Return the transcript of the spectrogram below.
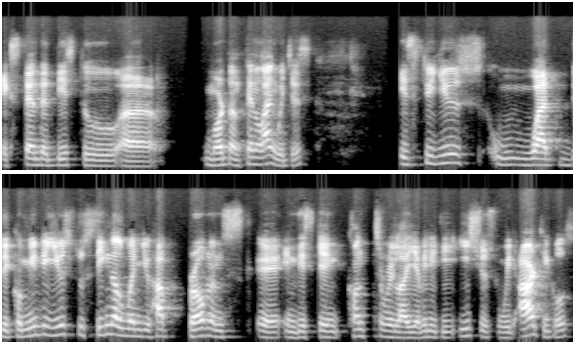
extended this to uh, more than 10 languages. Is to use what the community used to signal when you have problems uh, in this case content reliability issues with articles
